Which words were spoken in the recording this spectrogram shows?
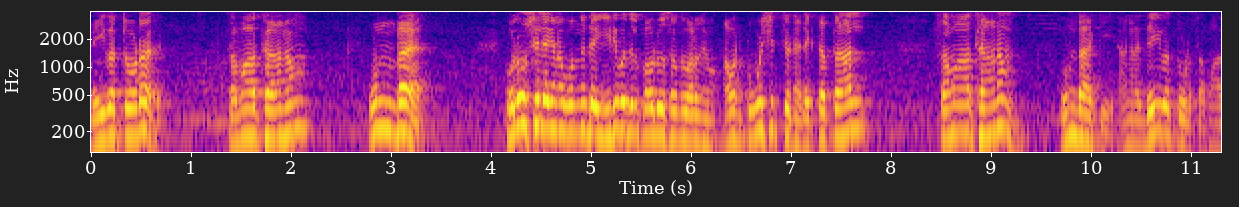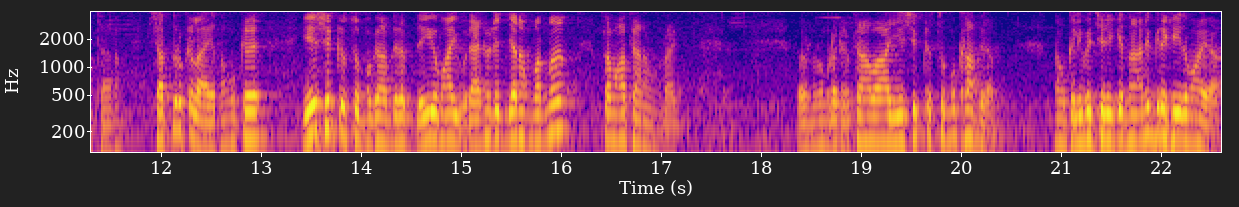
ദൈവത്തോട് സമാധാനം ഉണ്ട്. കൊലോസി ലേഖനം ഒന്നിന്റെ ഇരുപതിൽ പൗലൂസ് എന്ന് പറഞ്ഞു അവൻ ക്രൂശിച്ചനെ രക്തത്താൽ സമാധാനം ഉണ്ടാക്കി. അങ്ങനെ ദൈവത്തോട് സമാധാനം. ശത്രുക്കളായ നമുക്ക് യേശുക്രിസ്തു മുഖാന്തരം ദൈവമായി ഒരു അനുരഞ്ജനം വന്ന് സമാധാനം ഉണ്ടായി അതുകൊണ്ട് നമ്മുടെ കർത്താവായ യേശുക്രിസ്തു മുഖാന്തരം നമുക്ക് ലഭിച്ചിരിക്കുന്ന അനുഗ്രഹീതമായ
